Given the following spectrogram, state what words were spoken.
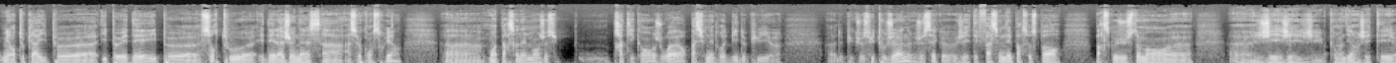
mais en tout cas, il peut, euh, il peut aider, il peut euh, surtout aider la jeunesse à, se construire. Moi, personnellement, je suis pratiquant, joueur, passionné de rugby depuis, depuis que je suis tout jeune. Je sais que j'ai été façonné par ce sport parce que justement, j'ai, comment dire, j'ai été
